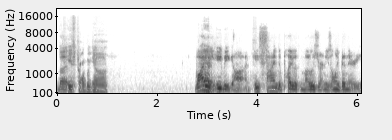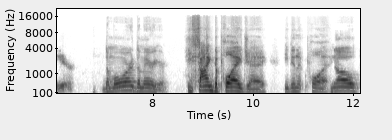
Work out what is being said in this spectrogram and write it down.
But he's probably gone. Why would he be gone? He's signed to play with Moser, and he's only been there a year. the more, the merrier. He signed to play, Jay. He didn't play. No,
